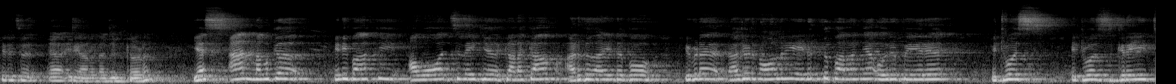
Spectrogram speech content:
തിരിച്ച് ഇനിയാണ് നജീബ് ഖാനോട് യെസ് ആൻഡ് നമുക്ക് ഇനി ബാക്കി അവാർഡ്സിലേക്ക് കടക്കാം. അടുത്തതായിട്ട് ഇപ്പോ ഇവിടെ രാജുട്ടൻ ഓൾറെഡി എടുത്തു പറഞ്ഞ ഒരു പേര്. It was it was great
